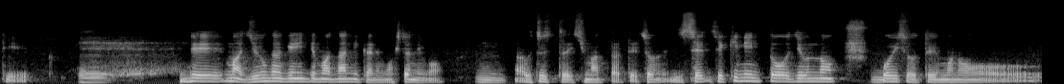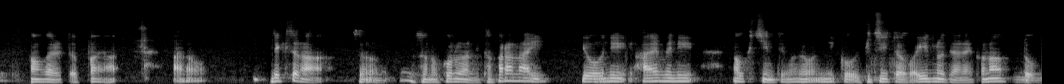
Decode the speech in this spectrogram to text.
ていう。えで、まあ自分が原因でまあ何人かにも人にもーうん。あ移してしまったって、そのせ責任と自分の後遺症というものを考えると、やっぱりああのできたらそのそのコロナにかからないように、早めにワクチンというものにこう行き着いた方がいいのではないかなと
